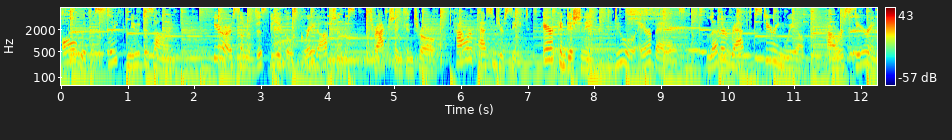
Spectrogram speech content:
all with a sleek new design. Here are some of this vehicle's great options. Traction control, power passenger seat, air conditioning, dual airbags, leather wrapped steering wheel, power steering,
